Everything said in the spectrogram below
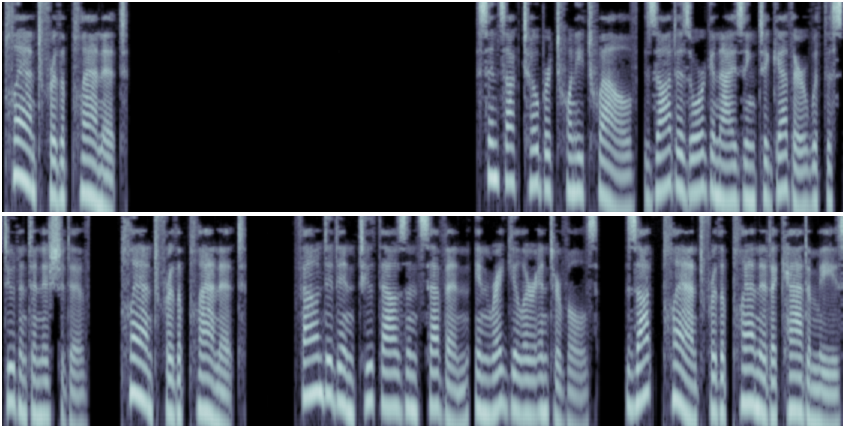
Plant for the planet Since October 2012, Zott is organizing together with the student initiative, Plant for the Planet, founded in 2007 in regular intervals. Zott Plant for the Planet Academies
